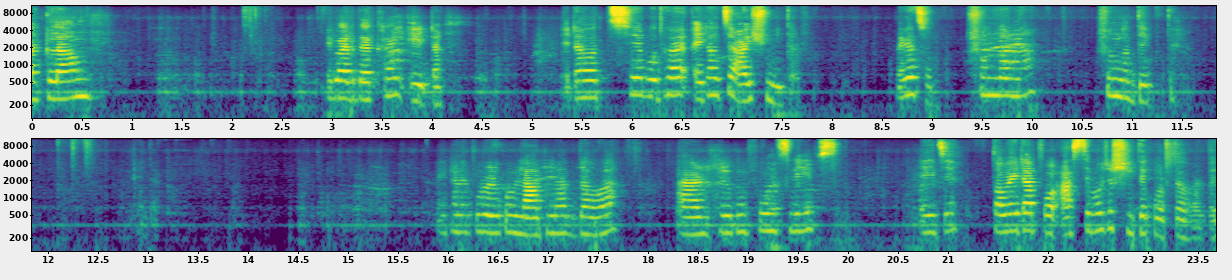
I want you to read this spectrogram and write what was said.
রাখলাম। এবার দেখাই এটা। এটা হচ্ছে বোধহয়, এটা হচ্ছে আয়ুষ্মিতার ঠিক আছে? সুন্দর না? সুন্দর দেখতে। এখানে পুরো এরকম লাভ লাভ দেওয়া। আর এরকম ফুল স্লিভস। এই যে, তবে এটা আসতে বছর শীতে পরতে পারবে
